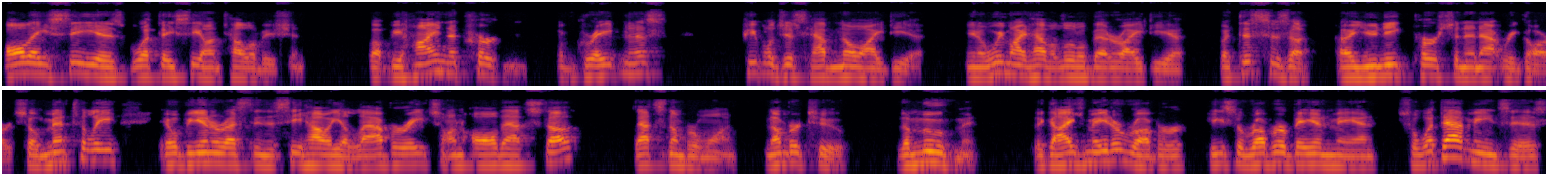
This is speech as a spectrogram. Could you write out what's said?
All they see is what they see on television. But behind the curtain of greatness, people just have no idea. You know, we might have a little better idea, but this is a, a unique person in that regard. So mentally, it'll be interesting to see how he elaborates on all that stuff. That's number one. Number two, the movement. The guy's made of rubber. He's the rubber band man. So what that means is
